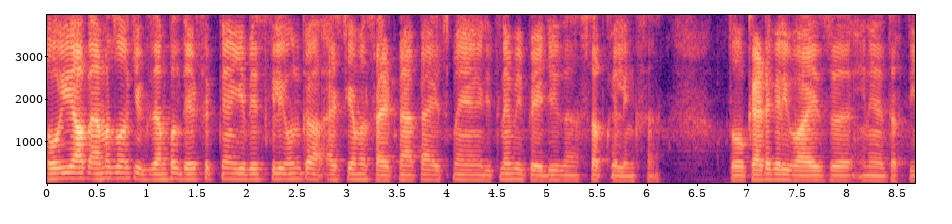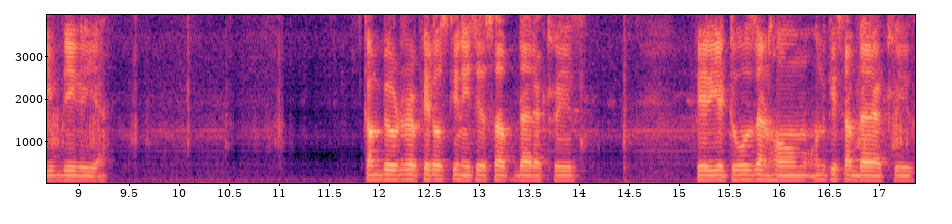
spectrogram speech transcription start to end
तो ये आप अमेजोन की एग्जांपल देख सकते हैं, ये बेसिकली उनका एच साइट मैप है। इसमें जितने भी पेजेस हैं, सबके लिंक्स हैं। तो कैटेगरी वाइज इन्हें तरतीब दी गई है। कंप्यूटर फिर उसके नीचे सब डायरेक्टरीज फिर ये टूल्स एंड होम उनकी सब डायरेक्टरीज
